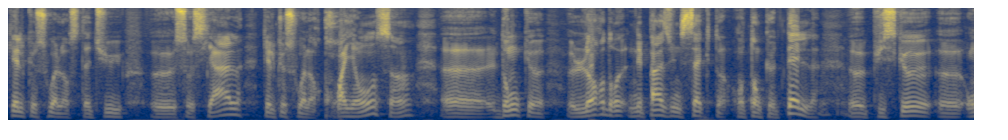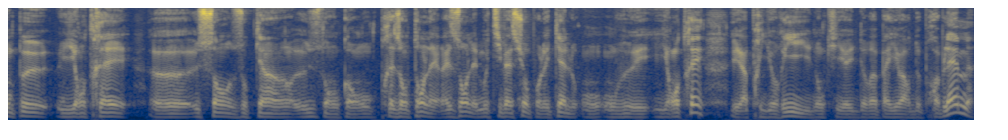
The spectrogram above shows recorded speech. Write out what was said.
quel que soit leur statut euh, social, quelle que soit leur croyance. Hein. Euh, donc l'ordre n'est pas une secte en tant que telle, puisque on peut y entrer euh, sans aucun, en présentant les raisons, les motivations pour lesquelles on, veut y entrer. Et a priori, donc il ne devrait pas y avoir de problème.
